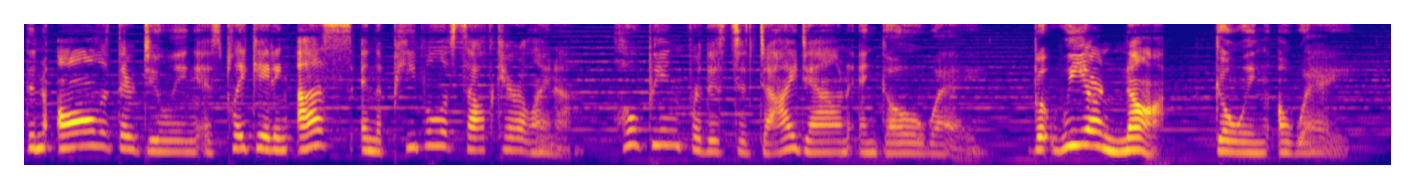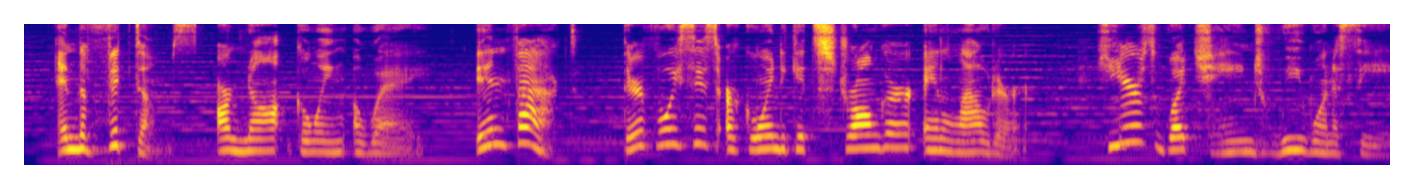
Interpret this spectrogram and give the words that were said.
then all that they're doing is placating us and the people of South Carolina, hoping for this to die down and go away. But we are not going away. And the victims are not going away. In fact, their voices are going to get stronger and louder. Here's what change we want to see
